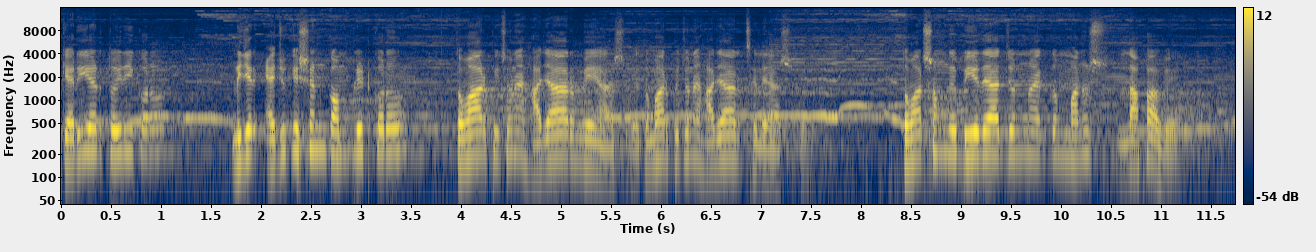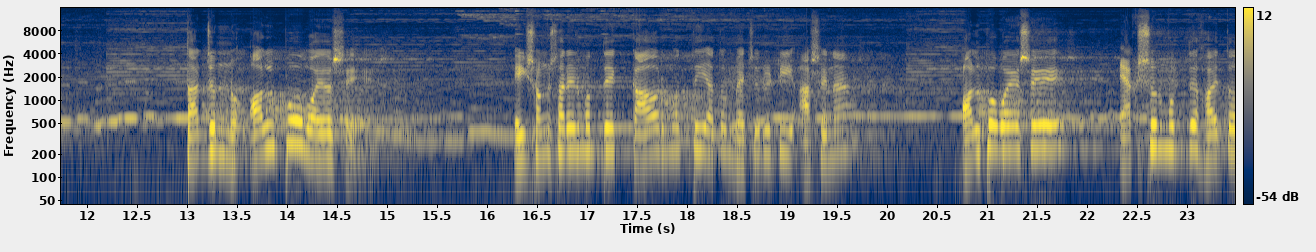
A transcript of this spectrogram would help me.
ক্যারিয়ার তৈরি করো। নিজের এডুকেশন কমপ্লিট করো, তোমার পিছনে হাজার মেয়ে আসবে, তোমার পিছনে হাজার ছেলে আসবে। তোমার সঙ্গে বিয়ে দেওয়ার জন্য একদম মানুষ লাফাবে। তার জন্য অল্প বয়সে এই সংসারের মধ্যে কারোর মধ্যেই এত ম্যাচুরিটি আসে না। অল্প বয়সে একশোর মধ্যে হয়তো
